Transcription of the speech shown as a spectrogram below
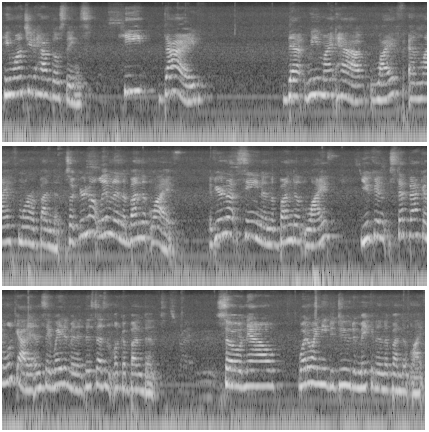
He wants you to have those things. He died that we might have life and life more abundant. So if you're not living an abundant life, if you're not seeing an abundant life, you can step back and look at it and say, wait a minute, this doesn't look abundant. So now, what do I need to do to make it an abundant life?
